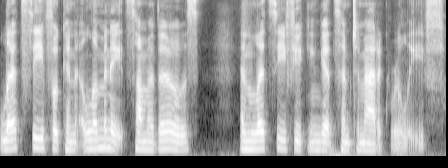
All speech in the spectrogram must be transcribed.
Let's see if we can eliminate some of those and let's see if you can get symptomatic relief.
